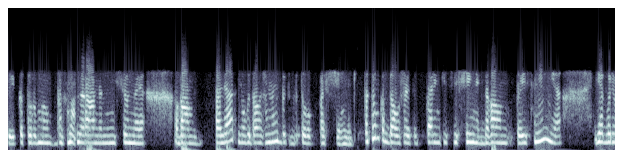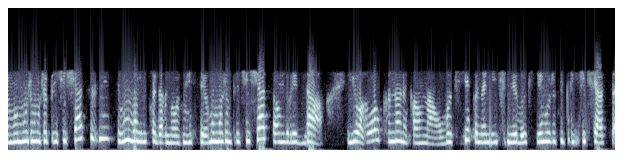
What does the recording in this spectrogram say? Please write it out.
и которым, возможно, рано нанесенные вам болят, но вы должны быть готовы к прощению. Потом, когда уже этот старенький священник давал мне пояснение, я говорю, мы можем уже причащаться вместе, мы молимся давно вместе, мы можем причащаться. Он говорит, да, all canonical now. Вы все каноничные, вы все можете причащаться.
